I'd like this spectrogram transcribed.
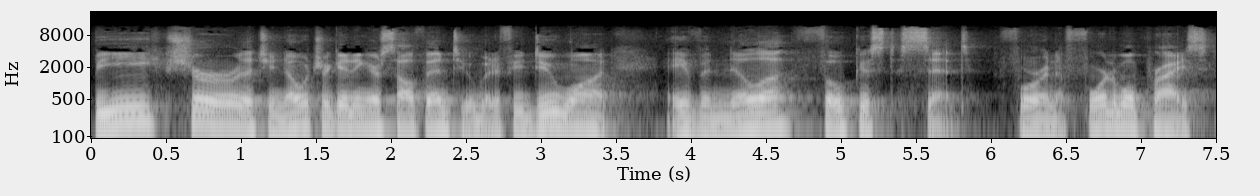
be sure that you know what you're getting yourself into. But if you do want a vanilla focused scent for an affordable price,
